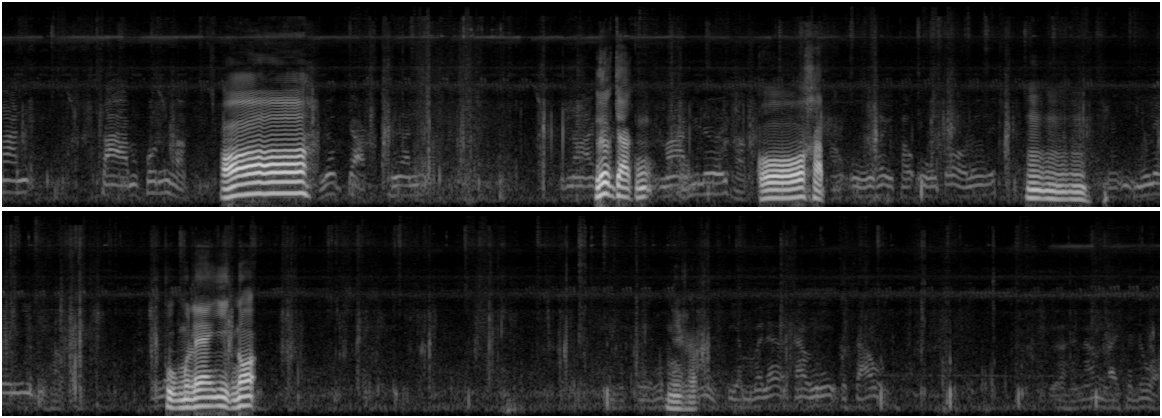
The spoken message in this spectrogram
งานสามคนครับ อ๋อ เลิกจากงานนายเลิกจากมาที่เลยครับโอ้ครับ เอาโอให้เขาโอต่อเลยอืมอืมอืมยังอีกมือแรงอีกครับปลูกมื้อแรงอีกเนาะ นี่ครับ เตรียมไว้แล้วเช้านี้แต่เช้าเพื่อให้น้ำไหลสะดวก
